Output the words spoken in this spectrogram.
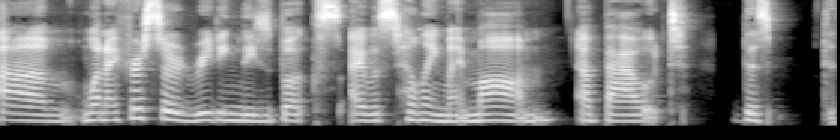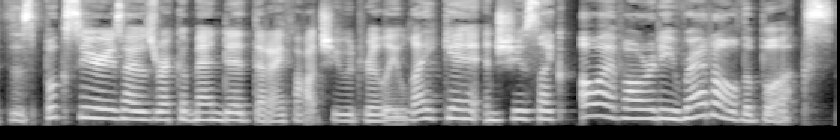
Um, when I first started reading these books, I was telling my mom about this this book series I was recommended that I thought she would really like it. And she was like, Oh, I've already read all the books.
